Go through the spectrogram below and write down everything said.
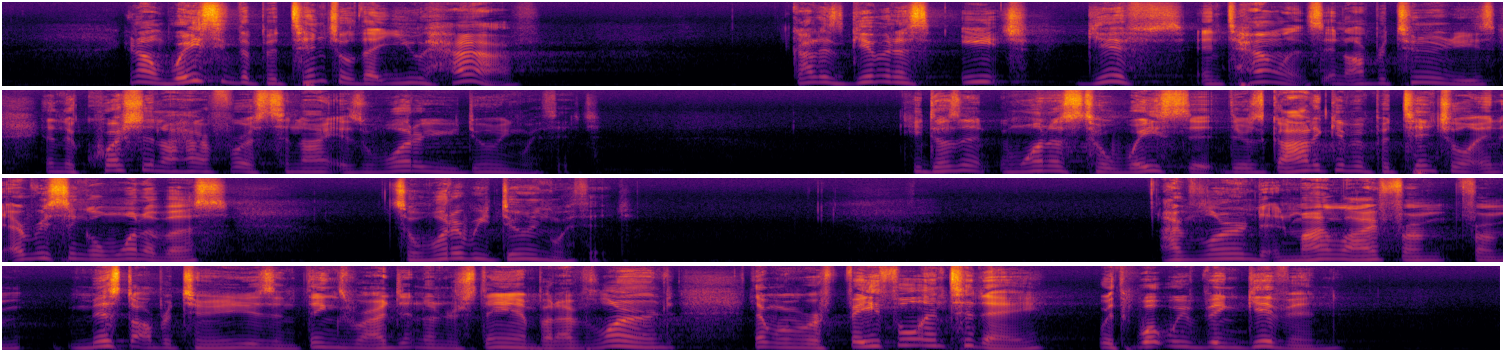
You're not wasting the potential that you have. God has given us each gifts and talents and opportunities. And the question I have for us tonight is what are you doing with it? He doesn't want us to waste it. There's God given potential in every single one of us. So, what are we doing with it? I've learned in my life from, from missed opportunities and things where I didn't understand, but I've learned that when we're faithful in today with what we've been given,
